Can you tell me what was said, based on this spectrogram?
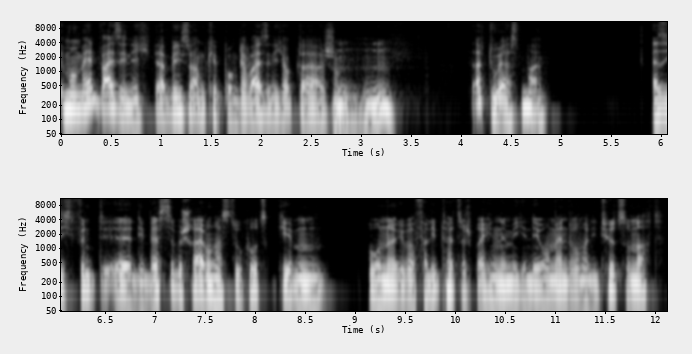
im Moment weiß ich nicht. Da bin ich so am Kipppunkt. Da weiß ich nicht, ob da schon. Mhm. Sag du erst mal. Also ich finde, äh, die beste Beschreibung hast du kurz gegeben, ohne über Verliebtheit zu sprechen, nämlich in dem Moment, wo man die Tür zumacht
